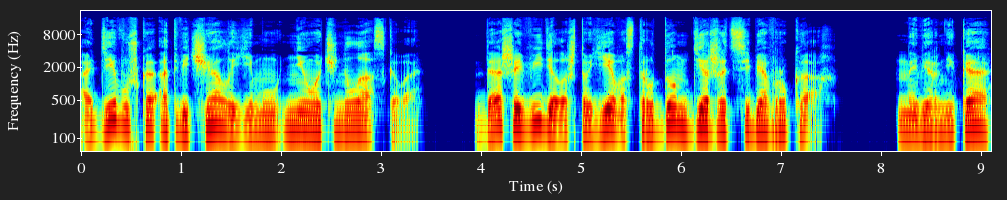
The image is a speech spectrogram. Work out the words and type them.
А девушка отвечала ему не очень ласково. Даша видела, что Ева с трудом держит себя в руках. Наверняка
